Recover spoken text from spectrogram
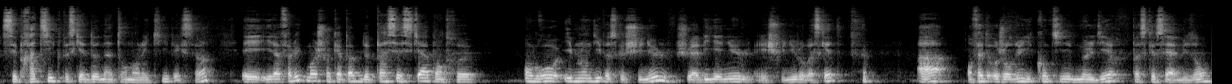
c'est pratique parce qu'il y a deux Nathan dans l'équipe, etc. Et il a fallu que moi je sois capable de passer ce cap entre, en gros, ils me l'ont dit parce que je suis nul, je suis habillé nul et je suis nul au basket, à, en fait, aujourd'hui, ils continuent de me le dire parce que c'est amusant,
